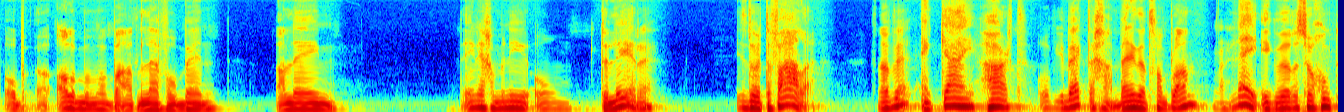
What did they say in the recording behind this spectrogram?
op al op een bepaald level ben. Alleen De enige manier om te leren is door te falen. Snap je? En keihard op je bek te gaan. Ben ik dat van plan? Nee. Ik wil het zo goed,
